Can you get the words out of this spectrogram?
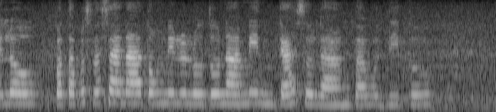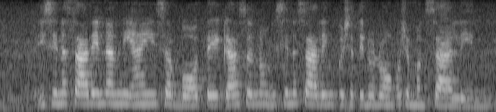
Hello, patapos na sana itong niluluto namin. Kaso lang, tawag dito, isinasali na ni Ay sa bote. Kaso nung isinasalin ko siya, tinulungan ko siya magsalin.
